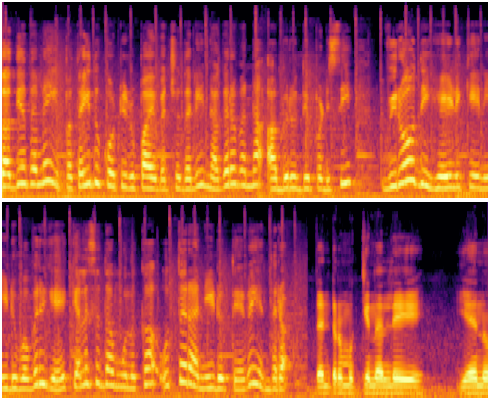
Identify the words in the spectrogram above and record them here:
ಸದ್ಯದಲ್ಲೇ ಇಪ್ಪತ್ತೈದು ಕೋಟಿ ರೂಪಾಯಿ ವೆಚ್ಚದಲ್ಲಿ ನಗರವನ್ನ ಅಭಿವೃದ್ಧಿಪಡಿಸಿ ವಿರೋಧಿ ಹೇಳಿಕೆ ನೀಡುವವರಿಗೆ ಕೆಲಸದ ಮೂಲಕ ಉತ್ತರ ನೀಡುತ್ತೇವೆ ಎಂದರು. ಏನು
